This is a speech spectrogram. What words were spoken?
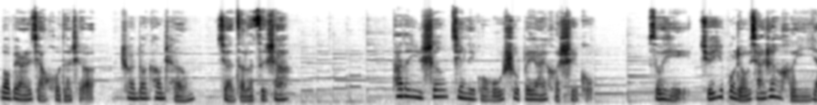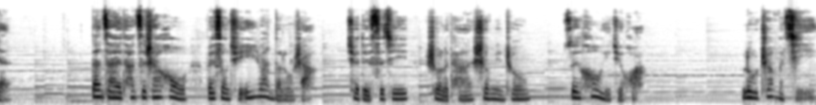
诺贝尔奖获得者川端康成选择了自杀。他的一生经历过无数悲哀和事故，所以决意不留下任何遗言。但在他自杀后被送去医院的路上，却对司机说了他生命中最后一句话：“路这么挤。”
